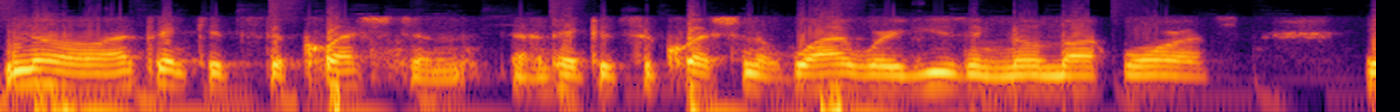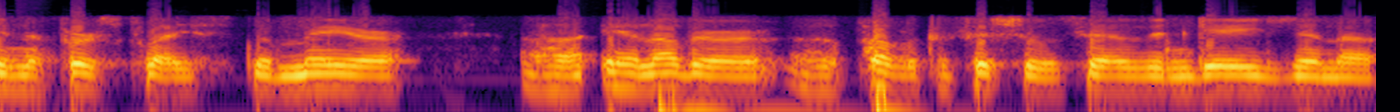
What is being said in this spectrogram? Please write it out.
No, I think it's the question. I think it's the question of why we're using no knock warrants in the first place. The mayor uh, and other uh, public officials have engaged in a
